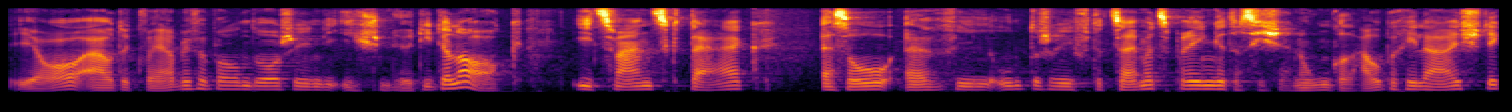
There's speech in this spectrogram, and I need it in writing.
ja, auch der Gewerbeverband wahrscheinlich, ist nicht in der Lage, in 20 Tagen so äh, viele Unterschriften zusammenzubringen. Das ist eine unglaubliche Leistung.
